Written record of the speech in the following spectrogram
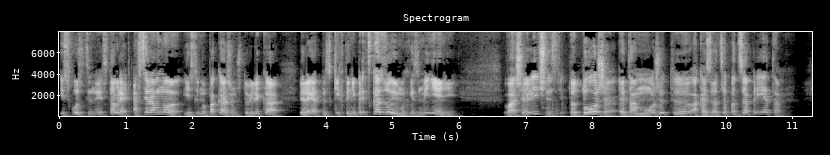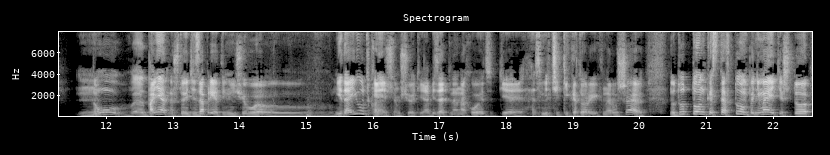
искусственные вставлять, а все равно, если мы покажем, что велика вероятность каких-то непредсказуемых изменений вашей личности, то тоже это может э, оказаться под запретом. Ну, э, понятно, что эти запреты ничего э, не дают в конечном счете. Обязательно находятся те смельчаки, которые их нарушают. Но тут тонкость-то в том, понимаете, что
